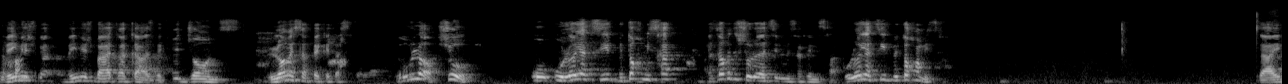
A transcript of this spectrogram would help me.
ואם יש, בעיית רכז, וקריט ג'ונס לא מספק את הסחורה, והוא לא, שוב, הוא, הוא לא יציב בתוך משחק, עזוב את זה שהוא לא יציב במשחק למשחק, הוא לא יציב בתוך המשחק. גיא?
